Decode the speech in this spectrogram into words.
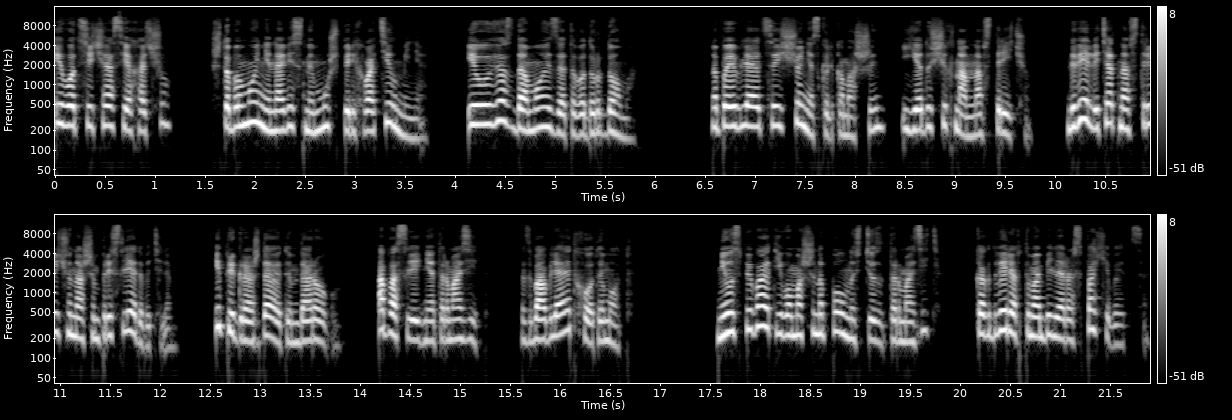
И вот сейчас я хочу, чтобы мой ненавистный муж перехватил меня и увез домой из этого дурдома. Но появляется еще несколько машин, едущих нам навстречу. Две летят навстречу нашим преследователям, и преграждают им дорогу, а последняя тормозит, сбавляет ход и мод. Не успевает его машина полностью затормозить, как дверь автомобиля распахивается,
